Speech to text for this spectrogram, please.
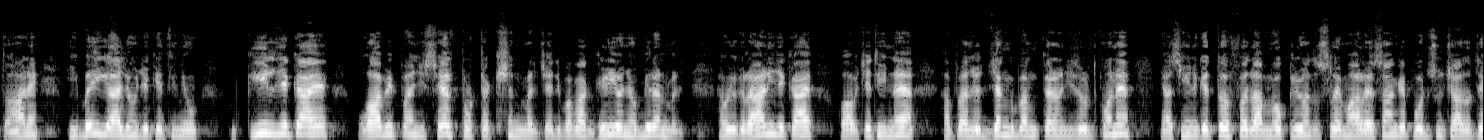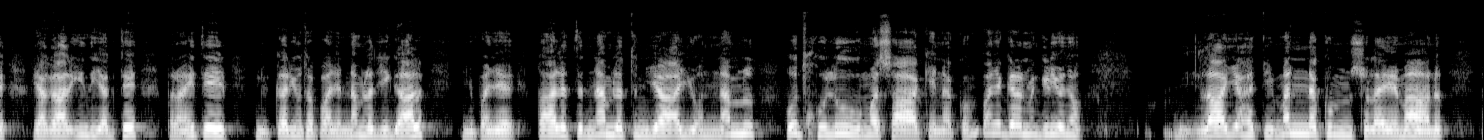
ته هاڻي هيءَ ٻئي ڳالهيون جيڪي ٿينديون ڪيل جيڪا آهي اها به پنهنجي سيلف پروٽيڪشن ۾ چئي ٿي. بابا گهري وڃو ٻرن ۾.۽ جيڪا راڻي جيڪا آهي اها چئي ٿي نه پنهنجو جنگ بنگ ڪرڻ جي ضرورت ڪونهي. اسين هن کي تفا موڪليون ته سليمال اسان کي پوءِ ڏسون ڇا ٿو ٿئي. اها ڳالهه ايندي اڳتي پر هتي ڪريون ٿا پنهنجي نمل جي ڳالهه. پنهنجي ڪالت نملتن يا اهو نمل اد کلو مسا ڪي نڪم پنهنجي گهرن ۾ گهري وڃو. لا يهتي من کم سليمان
